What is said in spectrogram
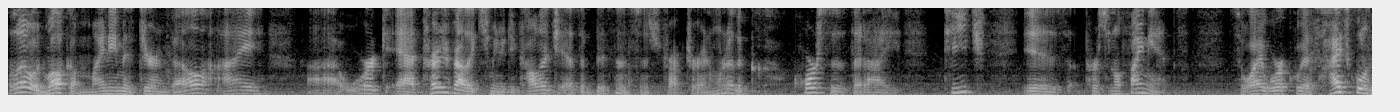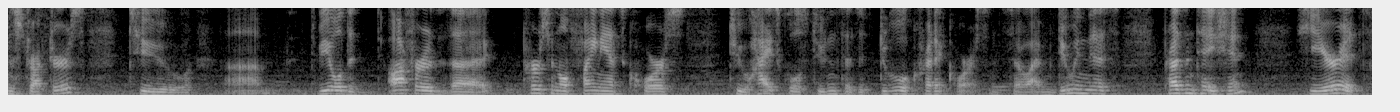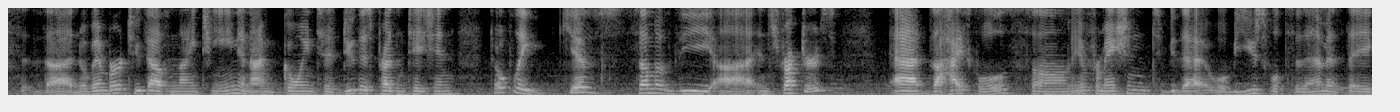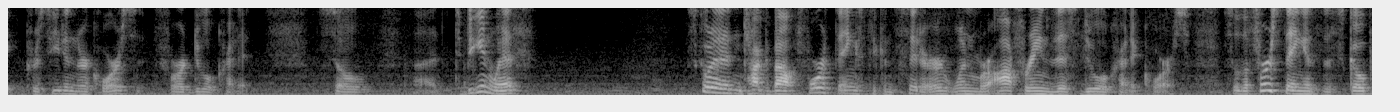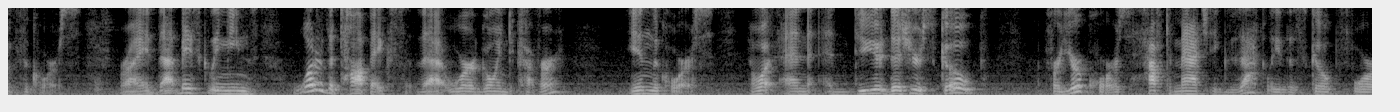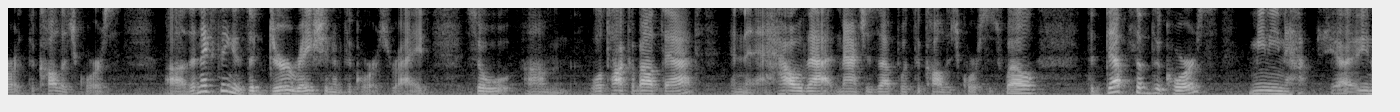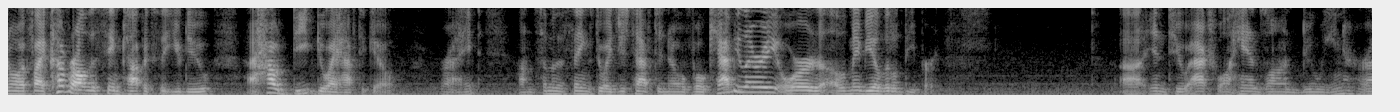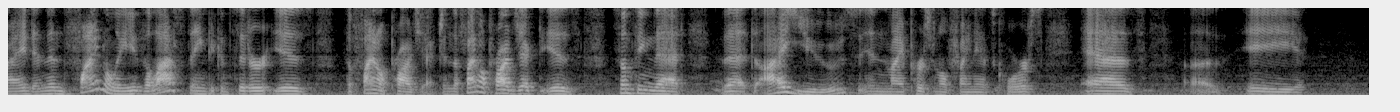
Hello and welcome. My name is Darren Bell. I uh, work at Treasure Valley Community College as a business instructor, and one of the courses that I teach is personal finance. So I work with high school instructors to um, to be able to offer the personal finance course to high school students as a dual credit course. And so I'm doing this presentation here. It's uh, November 2019, and I'm going to do this presentation to hopefully give some of the uh, instructors at the high schools some information to be that will be useful to them as they proceed in their course for dual credit. So uh, to begin with, let's go ahead and talk about four things to consider when we're offering this dual credit course. So the first thing is the scope of the course right? That basically means what are the topics that we're going to cover in the course? And what and, and do you does your scope for your course have to match exactly the scope for the college course? Uh, the next thing is the duration of the course, right? So um, we'll talk about that and how that matches up with the college course as well. The depth of the course, meaning, you know, if I cover all the same topics that you do, uh, how deep do I have to go, right? On some of the things, do I just have to know vocabulary or uh, maybe a little deeper? Uh, into actual hands-on doing, right? And then finally, the last thing to consider is the final project. And the final project is something that that I use in my personal finance course as uh, a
